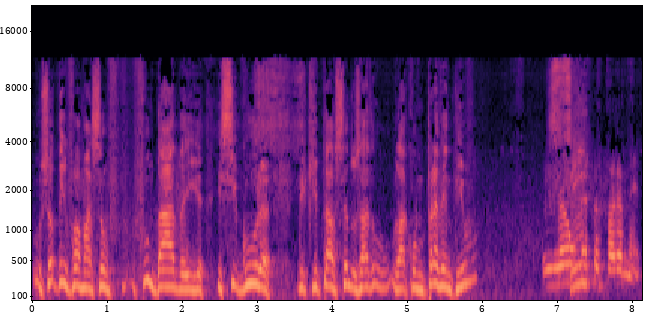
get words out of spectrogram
o senhor tem informação fundada e, e segura de que está sendo usado lá como preventivo? Não Sim. necessariamente.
